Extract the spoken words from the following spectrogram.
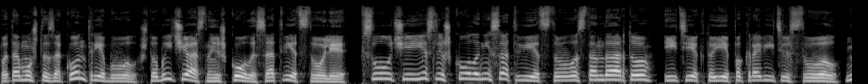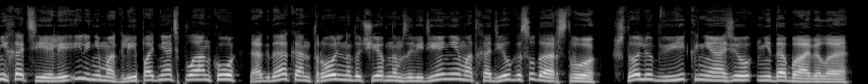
потому что закон требовал, чтобы и частные школы соответствовали. В случае, если школа не соответствовала стандарту, и те, кто ей покровительствовал, не хотели или не могли поднять планку, тогда контроль над учебным заведением отходил государству, что любви князю не добавило.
